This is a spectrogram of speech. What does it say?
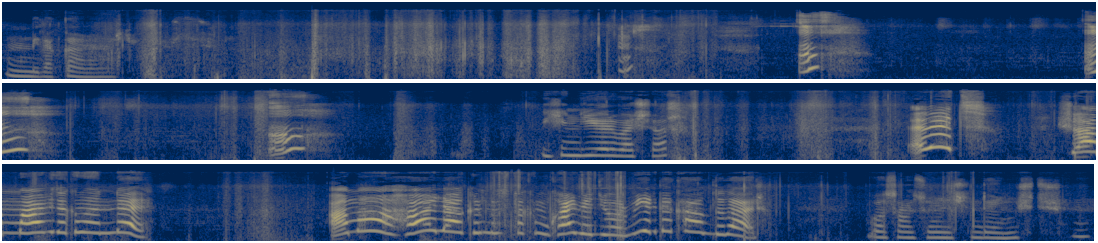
Hmm, bir dakika hemen erkek. İkinci yarı başlar. Evet. Şu an mavi takım önde. Ama hala kırmızı takım kaybediyor. Bir de kaldılar. Bu asansörün içindeymiş düşünün.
